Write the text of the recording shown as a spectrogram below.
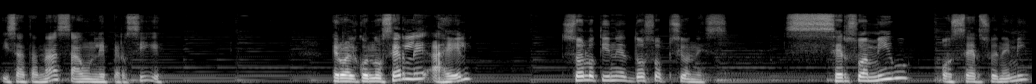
y Satanás aún le persigue. Pero al conocerle a él, solo tiene dos opciones, ser su amigo o ser su enemigo.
